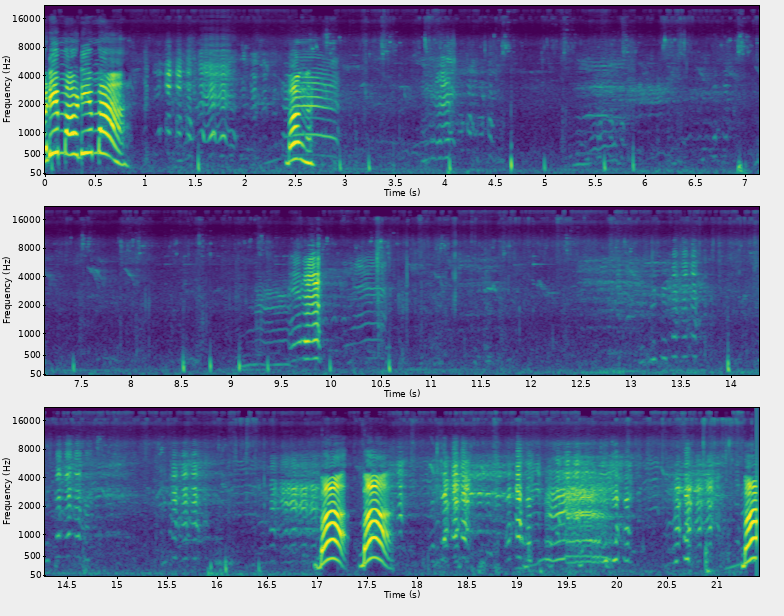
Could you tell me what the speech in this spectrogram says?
ஒடியம்மா ஒடியம்மா வாங்க. பா பா பா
